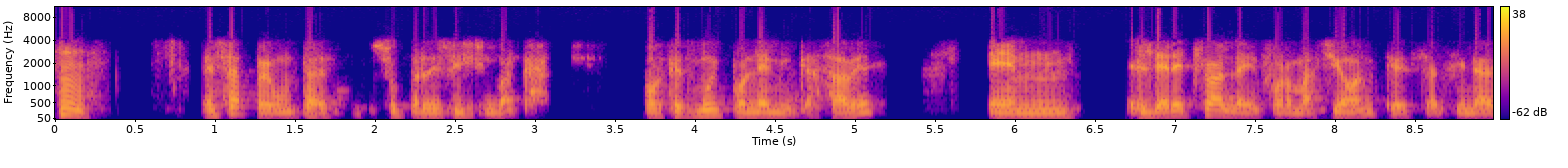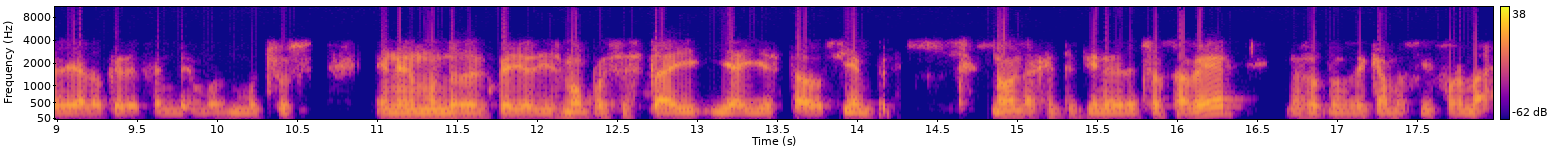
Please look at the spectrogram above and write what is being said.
Hmm. Esa pregunta es súper difícil, Maca, porque es muy polémica, ¿sabes? El derecho a la información, que es al final ya lo que defendemos muchos en el mundo del periodismo, pues está ahí y ahí ha estado siempre. ¿no? La gente tiene derecho a saber, nosotros nos dedicamos a informar.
